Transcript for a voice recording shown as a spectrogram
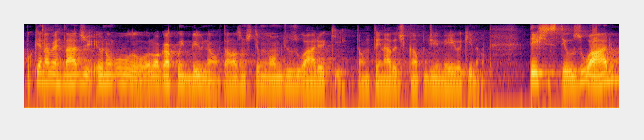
porque na verdade eu não vou logar com e-mail não, tá? Nós vamos ter um nome de usuário aqui, então não tem nada de campo de e-mail aqui não. txt usuário,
